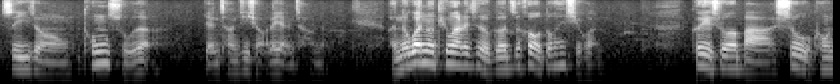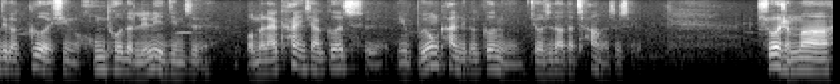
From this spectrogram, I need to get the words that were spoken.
是一种通俗的演唱技巧来演唱的，很多观众听完了这首歌之后都很喜欢，可以说把孙悟空这个个性烘托的淋漓尽致。我们来看一下歌词，你不用看这个歌名就知道他唱的是谁。说什么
